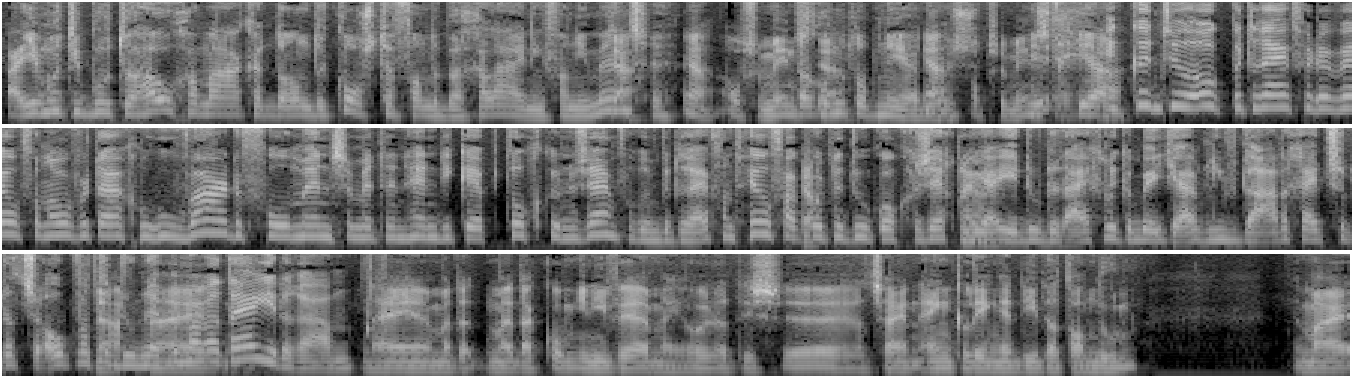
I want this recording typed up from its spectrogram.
Maar je moet die boete hoger maken dan de kosten van de begeleiding van die mensen. Ja, op zijn minst. Daar komt het op neer Ja, dus. op zijn minst. Ja. En kunt u ook bedrijven er wel van overtuigen hoe waardevol mensen met een handicap toch kunnen zijn voor hun bedrijf? Want heel vaak wordt natuurlijk ook gezegd, nou ja, Ja. je doet het eigenlijk een beetje uit liefdadigheid, zodat ze ook wat Ja, te doen hebben, maar wat rij je eraan? Nee, maar, dat, maar daar kom je niet ver mee hoor. Dat, is, eh, dat zijn enkelingen die dat dan doen. Maar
